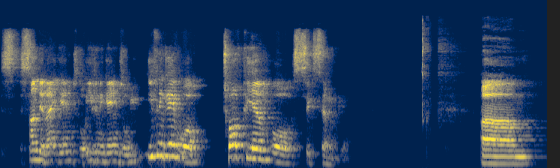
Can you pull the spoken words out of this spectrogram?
Sunday night games or evening games or evening game or 12 p.m. or 6, 7 p.m.? Um,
